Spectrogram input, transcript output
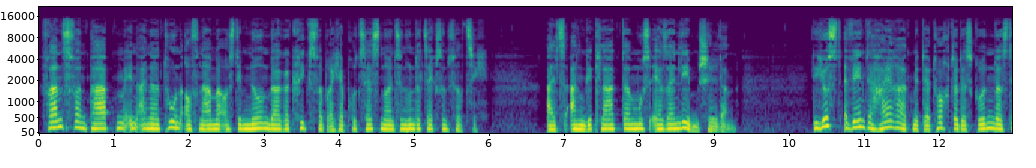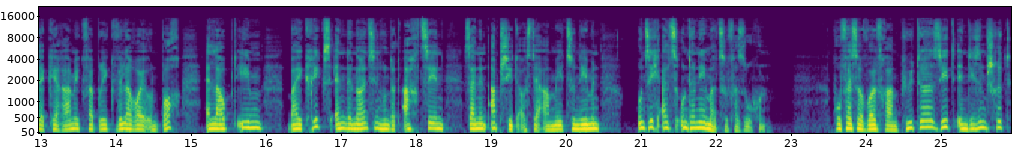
Franz von Papen in einer Tonaufnahme aus dem Nürnberger Kriegsverbrecherprozess 1946. Als Angeklagter muss er sein Leben schildern. Die just erwähnte Heirat mit der Tochter des Gründers der Keramikfabrik Villeroy und Boch erlaubt ihm, bei Kriegsende 1918 seinen Abschied aus der Armee zu nehmen und sich als Unternehmer zu versuchen. Professor Wolfram Püter sieht in diesem Schritt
